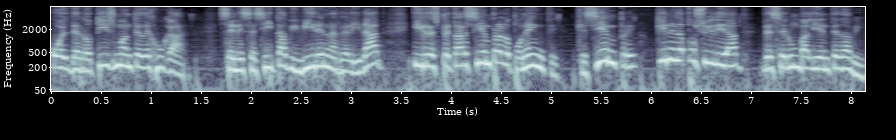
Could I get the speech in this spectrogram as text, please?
o el derrotismo antes de jugar. Se necesita vivir en la realidad y respetar siempre al oponente, que siempre tiene la posibilidad de ser un valiente David.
